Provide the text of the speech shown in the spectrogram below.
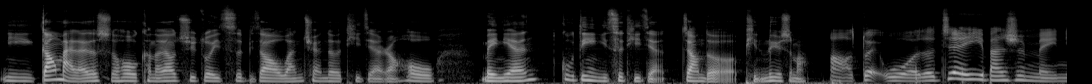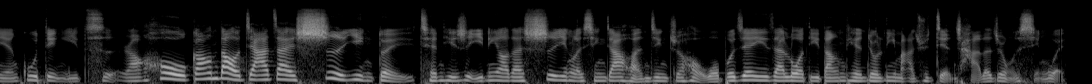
你刚买来的时候，可能要去做一次比较完全的体检，然后每年固定一次体检，这样的频率是吗？啊，对，我的建议一般是每年固定一次，然后刚到家在适应，对，前提是一定要在适应了新家环境之后，我不建议在落地当天就立马去检查的这种行为，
